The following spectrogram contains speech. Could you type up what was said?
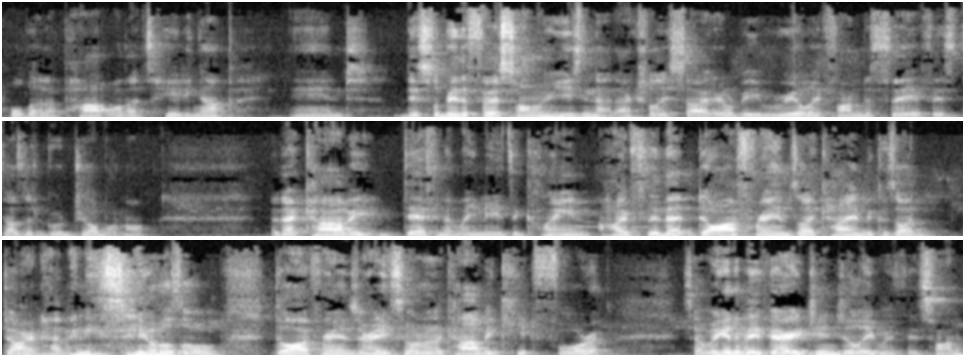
pull that apart while that's heating up. And this will be the first time I'm using that actually, so it'll be really fun to see if this does a good job or not. But that carby definitely needs a clean. Hopefully that diaphragm's okay because I don't have any seals or diaphragms or any sort of a carby kit for it. So we're gonna be very gingerly with this one.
